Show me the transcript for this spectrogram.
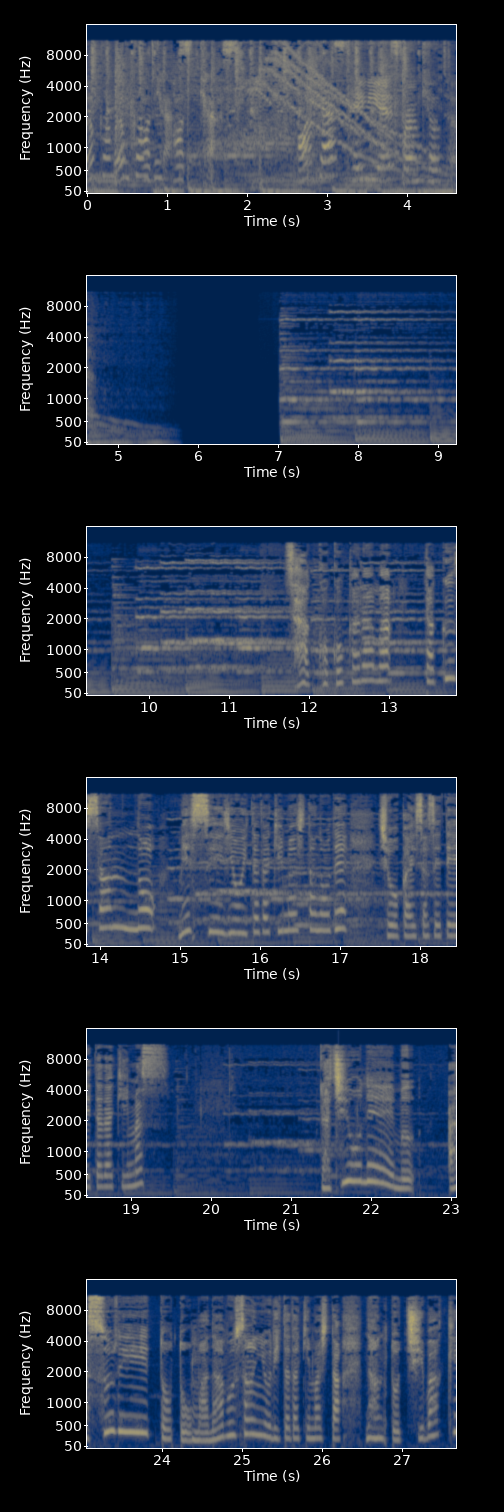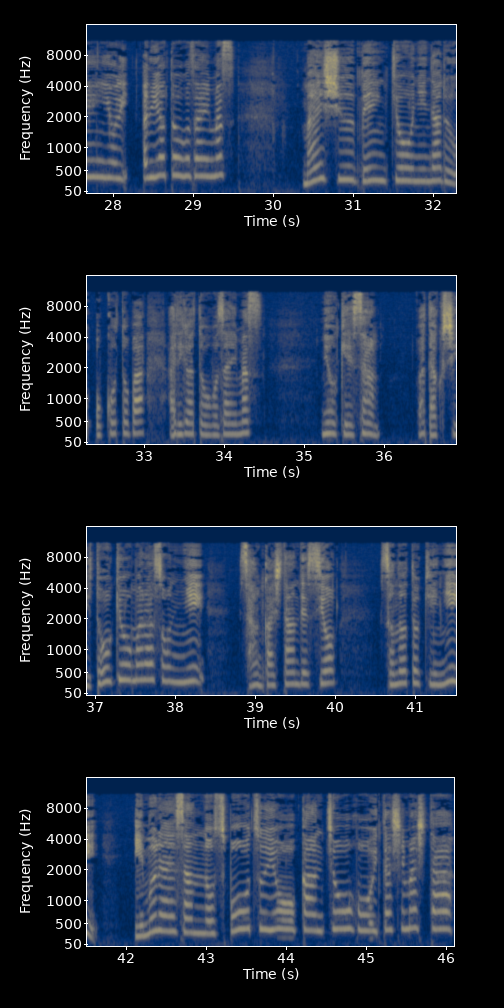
Welcome, Welcome to podcast. Podcast KBS from Kyoto. さあ、ここからは、たくさんのメッセージをいただきましたので、紹介させていただきます。ラジオネーム、アスリートと学ぶさんよりいただきました。なんと千葉県よりありがとうございます。毎週勉強になるお言葉ありがとうございます。妙慶さん、私東京マラソンに参加したんですよ。その時に、井村屋さんのスポーツ洋館重宝いたしました。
